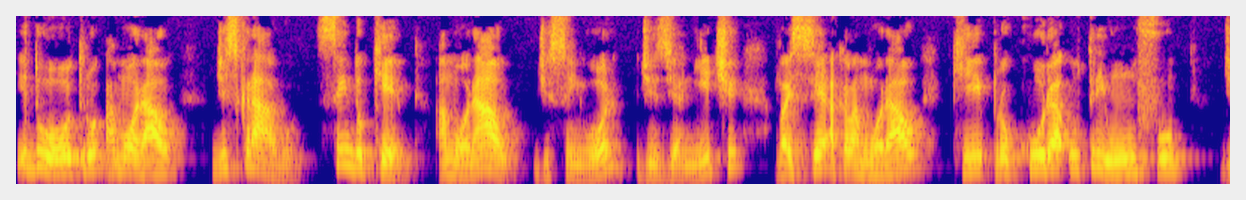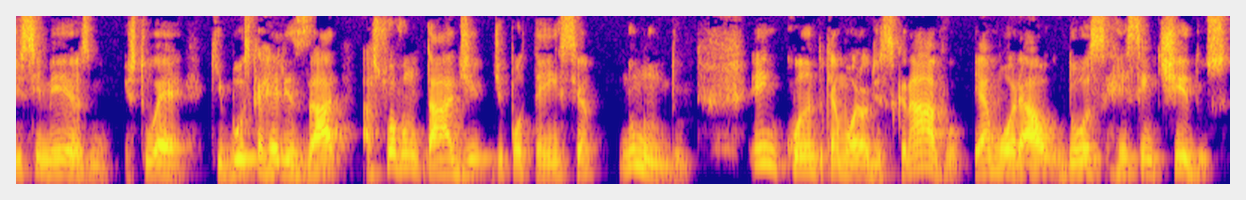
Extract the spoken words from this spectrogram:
e do outro a moral de escravo, sendo que a moral de senhor, dizia Nietzsche, vai ser aquela moral que procura o triunfo de si mesmo, isto é, que busca realizar a sua vontade de potência no mundo. Enquanto que a moral de escravo é a moral dos ressentidos,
